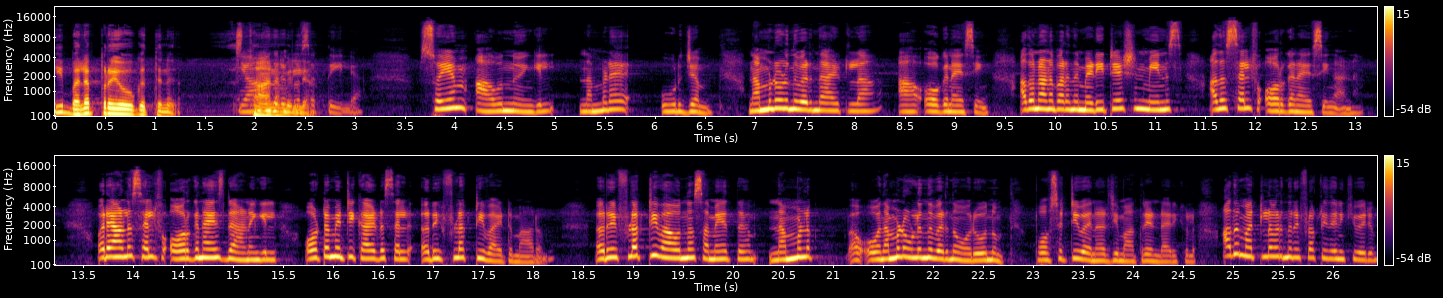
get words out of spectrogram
ഈ ബലപ്രയോഗത്തിന് സ്ഥാനമില്ല. സ്വയം ആവുന്നുവെങ്കിൽ നമ്മുടെ ഊർജം നമ്മുടെ ഉള്ളിൽ നിന്ന് വരുന്നതായിട്ടുള്ള ആ ഓർഗനൈസിങ് അതുകൊണ്ടാണ് പറയുന്നത് മെഡിറ്റേഷൻ മീൻസ് അത് സെൽഫ് ഓർഗനൈസിങ് ആണ്. ഒരാൾ സെൽഫ് ഓർഗനൈസ്ഡ് ആണെങ്കിൽ ഓട്ടോമാറ്റിക്കായിട്ട് സെൽ റിഫ്ലക്റ്റീവായിട്ട് മാറും. റിഫ്ലക്റ്റീവ് ആവുന്ന സമയത്ത് നമ്മൾ നമ്മുടെ ഉള്ളിൽ നിന്ന് വരുന്ന ഓരോന്നും പോസിറ്റീവ് എനർജി മാത്രമേ ഉണ്ടായിരിക്കുള്ളൂ. അത് മറ്റുള്ളവരിൽ നിന്ന് റിഫ്ലക്ട് ചെയ്ത് എനിക്ക് വരും.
